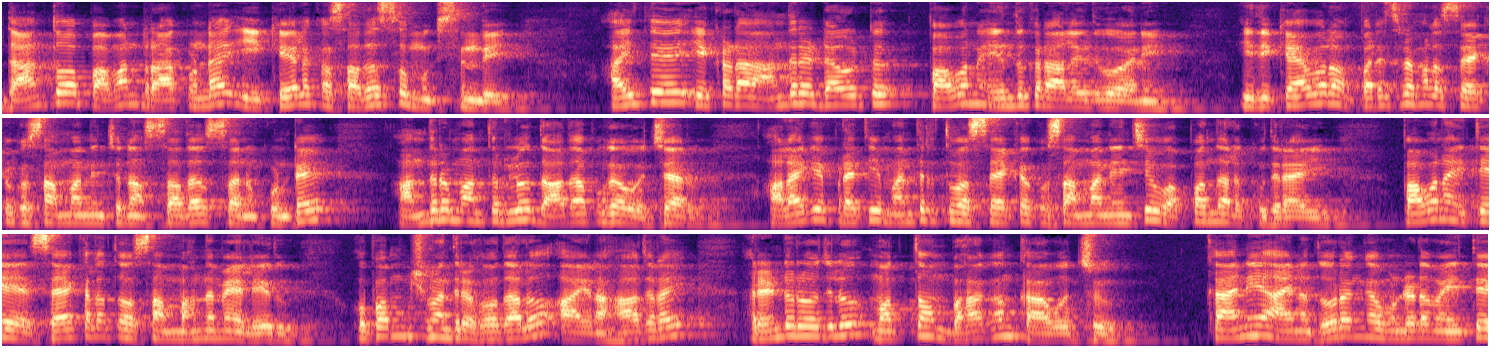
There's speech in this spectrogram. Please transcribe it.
దాంతో పవన్ రాకుండా ఈ కీలక సదస్సు ముగిసింది. అయితే ఇక్కడ అందరి డౌట్ పవన్ ఎందుకు రాలేదు అని. ఇది కేవలం పరిశ్రమల శాఖకు సంబంధించిన సదస్సు అనుకుంటే అందరూ మంత్రులు దాదాపుగా వచ్చారు. అలాగే ప్రతి మంత్రిత్వ శాఖకు సంబంధించి ఒప్పందాలు కుదిరాయి. పవన్ అయితే శాఖలతో సంబంధమే లేదు. ఉప ముఖ్యమంత్రి హోదాలో ఆయన హాజరై రెండు రోజులు మొత్తం భాగం కావచ్చు. కానీ ఆయన దూరంగా ఉండడం అయితే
